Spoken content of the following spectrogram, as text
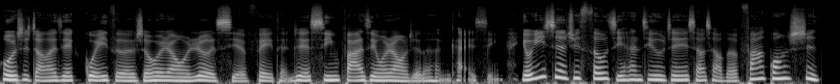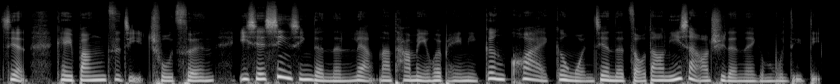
或者是找到一些规则的时候，会让我热血沸腾。这些新发现会让我觉得很开心。有意识的去搜集和记录这些小小的发光事件，可以帮自己储存一些信心的能量。那他们也会陪你更快、更稳健的走到你。想要去的那个目的地，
